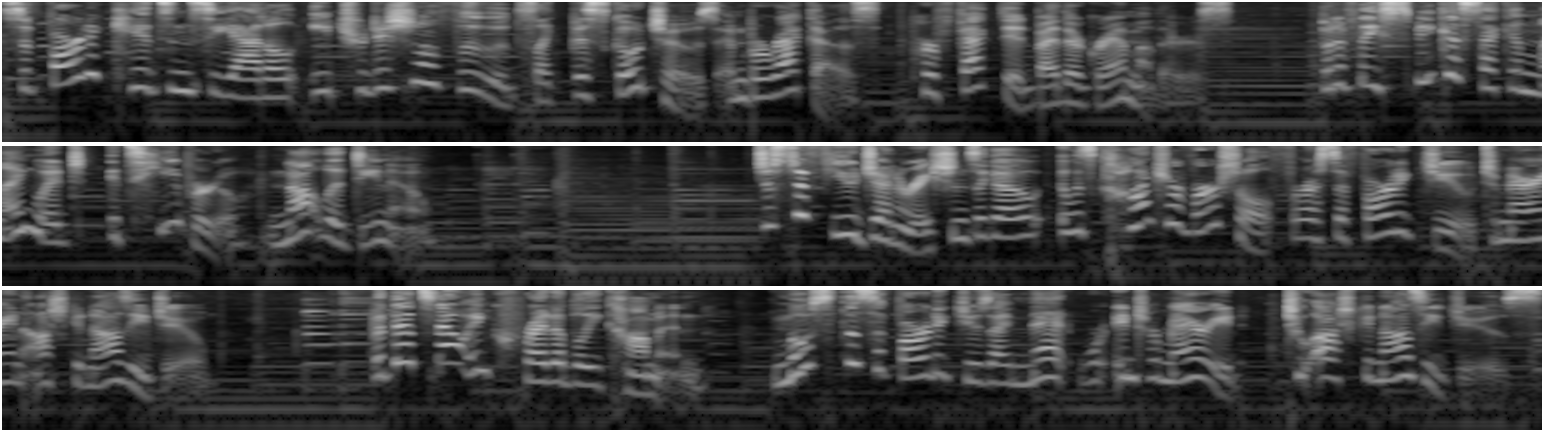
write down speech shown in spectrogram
Sephardic kids in Seattle eat traditional foods like biscochos and burekas, perfected by their grandmothers. But if they speak a second language, it's Hebrew, not Ladino. Just a few generations ago, it was controversial for a Sephardic Jew to marry an Ashkenazi Jew. But that's now incredibly common. Most of the Sephardic Jews I met were intermarried to Ashkenazi Jews.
